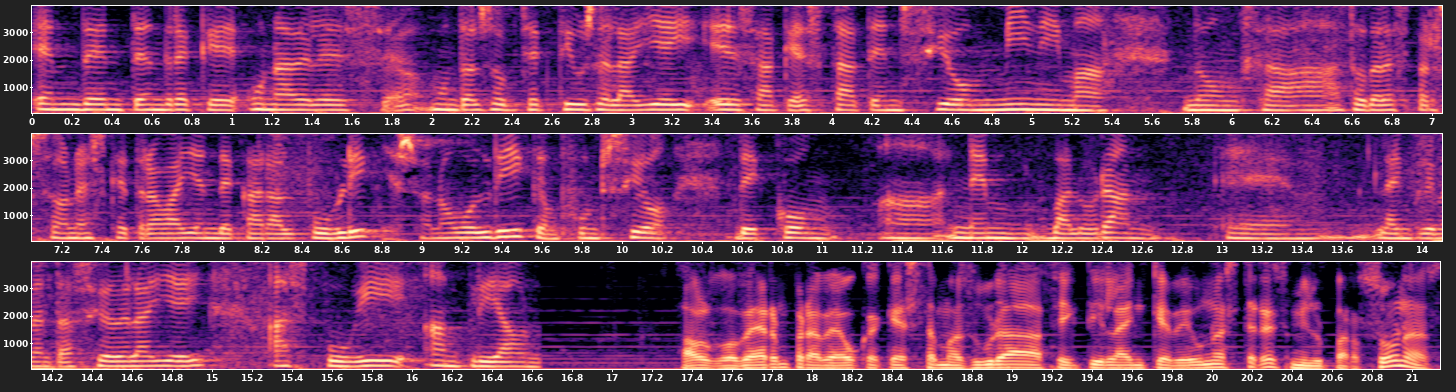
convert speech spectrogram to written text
Hem d'entendre que una de les, un dels objectius de la llei és aquesta atenció mínima doncs, a totes les persones que treballen de cara al públic. I això no vol dir que en funció de com eh, anem valorant eh, la implementació de la llei es pugui ampliar o no. El govern preveu que aquesta mesura afecti l'any que ve unes 3.000 persones.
